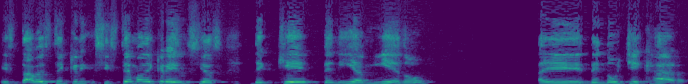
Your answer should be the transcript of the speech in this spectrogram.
estaba este sistema de creencias de que tenía miedo eh, de no llegar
